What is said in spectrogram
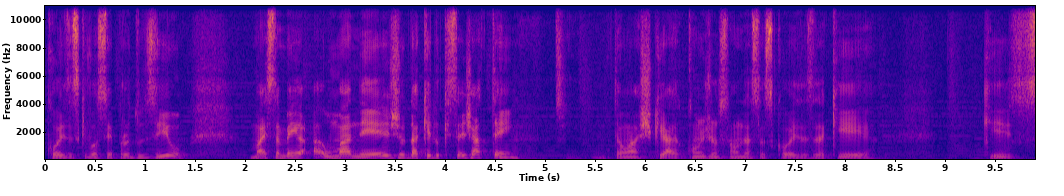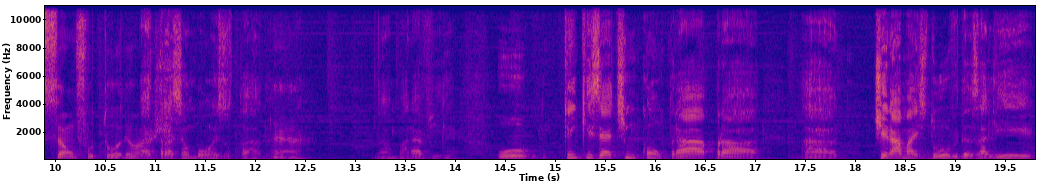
coisas que você produziu, mas também o manejo daquilo que você já tem. Sim. Então, acho que a conjunção dessas coisas é que, que são o futuro, eu Vai acho. Vai trazer um bom resultado. É. Né? Não, maravilha. O, quem quiser te encontrar para tirar mais dúvidas ali,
